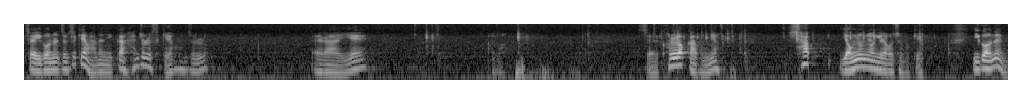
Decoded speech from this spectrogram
제가 이거는 좀 쓸 게 많으니까 한 줄로 쓸게요. 한 줄로. 이제 컬러 값은요. 샵 000이라고 줘볼게요. 이거는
